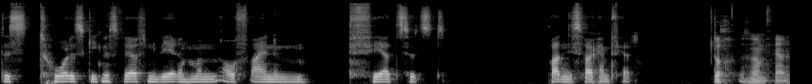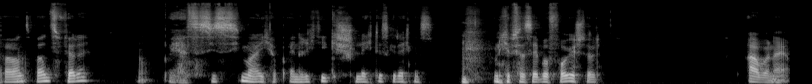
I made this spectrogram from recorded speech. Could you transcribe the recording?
das Tor des Gegners werfen, während man auf einem Pferd sitzt. Warten, das war kein Pferd. Doch, es war ein Pferd. Waren es Pferde? Ja, ja siehst du mal, ich habe ein richtig schlechtes Gedächtnis. Und ich habe es ja selber vorgestellt. Aber naja.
